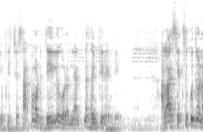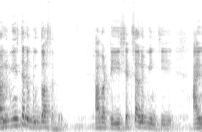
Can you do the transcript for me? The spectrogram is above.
ఇప్పుడు ఇచ్చే చట్టం అంటే జైల్లో కూడా వెంటనే చంపిరండి. అలా సెక్స్ కుదిరని అనుభవిస్తే నీకు బుద్ధి వస్తుంది. కాబట్టి ఈ శిక్ష అనుభవించి ఆయన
